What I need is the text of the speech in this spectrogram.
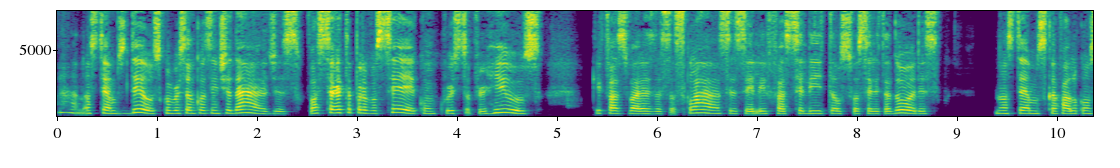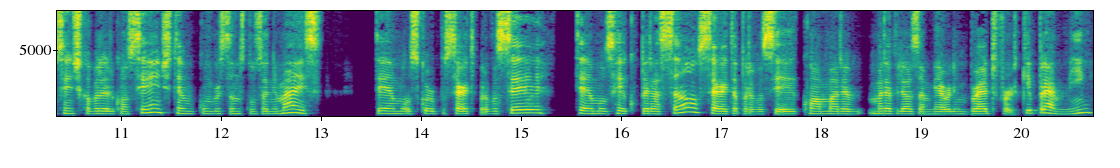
Ah, nós temos Deus conversando com as entidades, voz certa para você, com Christopher Hughes, que faz várias dessas classes, ele facilita os facilitadores. Nós temos cavalo consciente, cavaleiro consciente, temos conversando com os animais, temos corpo certo para você, temos recuperação certa para você com a mara- maravilhosa Marilyn Bradford, que para mim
